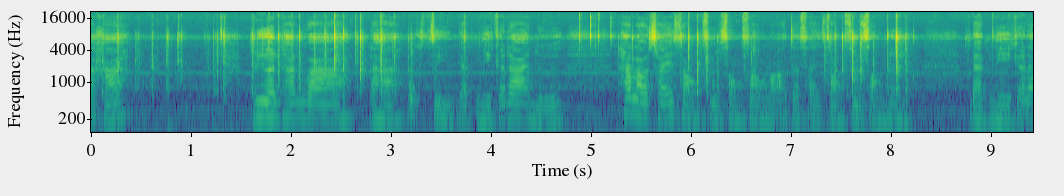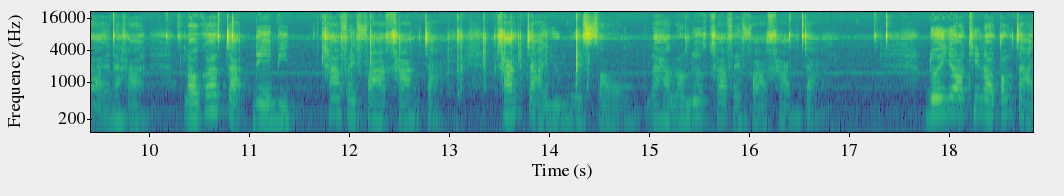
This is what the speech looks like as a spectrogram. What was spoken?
นะคะ เดือนธันวานะคะ64 แบบนี้ก็ได้หรือถ้าเราใช้ 2022 เราอาจจะใส่ 2021 แบบนี้ก็ได้นะคะ เราก็จะเดบิตค่าไฟฟ้าค้างจ่าย ค้างจ่ายอยู่หมวด2นะคะ เราเลือกค่าไฟฟ้าค้างจ่าย โดยยอดที่เราต้องจ่าย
